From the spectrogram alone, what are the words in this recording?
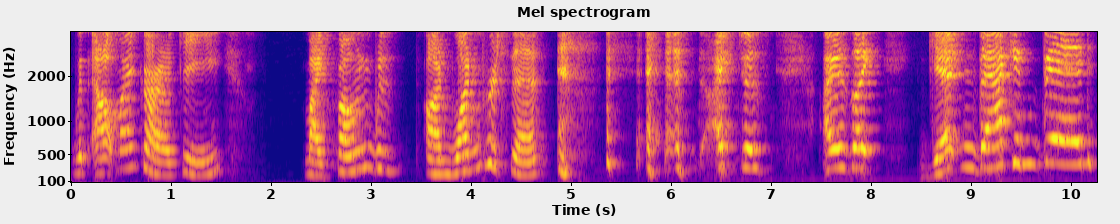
without my car key. My phone was on 1% and I just I was like getting back in bed.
